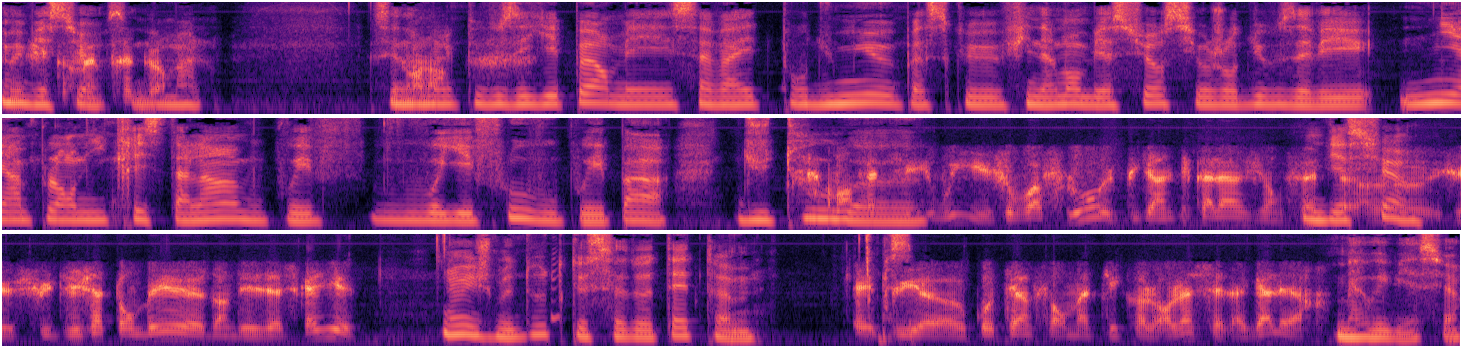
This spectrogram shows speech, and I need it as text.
oui, bien sûr, même très c'est normal. Voilà. que vous ayez peur, mais ça va être pour du mieux parce que finalement, bien sûr, si aujourd'hui vous avez ni un plan ni cristallin, vous pouvez, vous voyez flou, vous pouvez pas du tout. En fait, euh, oui, je vois flou et puis il y a un décalage en fait. Bien sûr. je suis déjà tombé dans des escaliers. Oui, je me doute que ça doit être. euh, Et puis euh, côté informatique, alors là c'est la galère. Bah oui, bien sûr.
